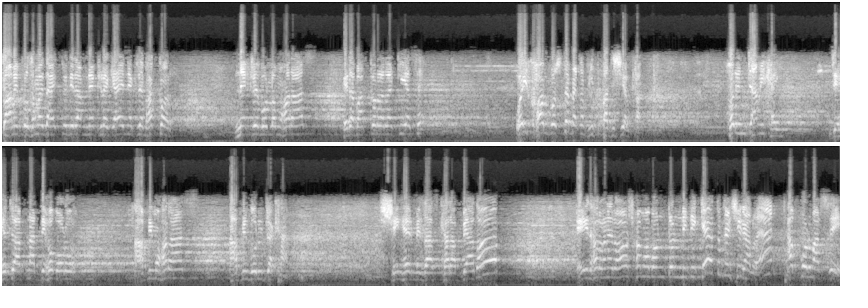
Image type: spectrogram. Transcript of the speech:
তো আমি প্রথমে দায়িত্ব দিলাম, নেকড়ে কে নেকড়ে ভাগ কর। নেকড়ে বলল, মহারাজ, এটা ভাগ করার কি আছে? ওই খর খরগোশটা বেটা ভিত পাতিশিয়াল খাক। হরিণটা আমি খাই, যেহেতু আপনার দেহ বড়। আপনি মহারাজ, আপনি গরুটা খান। সিংহের মেজাজ খারাপ, বেয়াদব। এই ধরনের অসম বন্টন নীতি কে তোকে শিখালো? এক থাপ্পড় মারছে,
